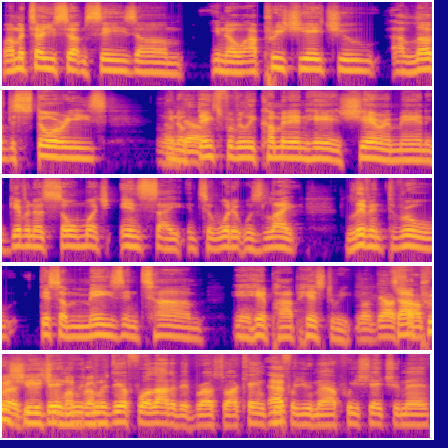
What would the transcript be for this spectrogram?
Well, I'm gonna tell you something, Cease. Um, you know, I appreciate you. I love the stories no you know, doubt. thanks for really coming in here and sharing, man, and giving us so much insight into what it was like living through this amazing time in hip hop history. No doubt. So Shawn I appreciate you, you, my brother. You was there for a lot of it, bro. So I came through for you, man. I appreciate you, man.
